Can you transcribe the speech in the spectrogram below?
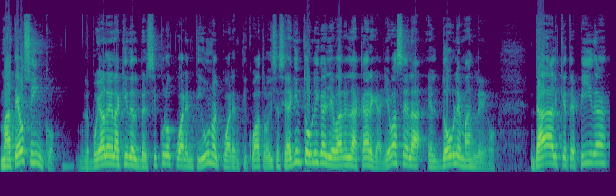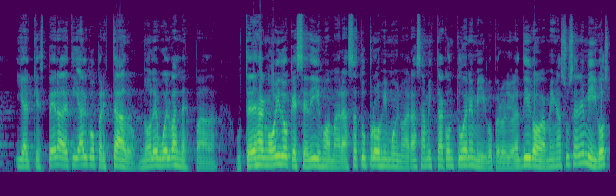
Mateo 5, les voy a leer aquí del versículo 41 al 44. Dice, si alguien te obliga a llevarle la carga, llévasela el doble más lejos. Da al que te pida y al que espera de ti algo prestado, no le vuelvas la espada. Ustedes han oído que se dijo, amarás a tu prójimo y no harás amistad con tu enemigo, pero yo les digo, amen a sus enemigos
